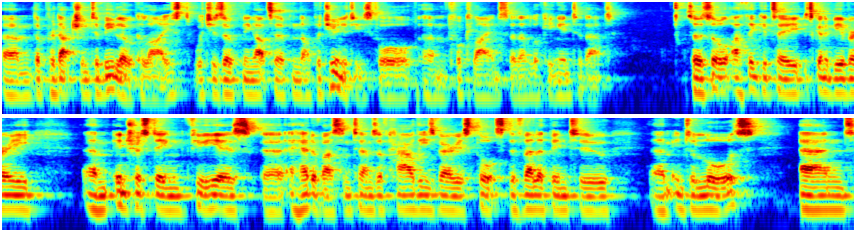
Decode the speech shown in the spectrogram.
um, the production to be localized, which is opening up certain opportunities for um, for clients that are looking into that. So, so I think it's a it's going to be a very um, interesting few years uh, ahead of us in terms of how these various thoughts develop into um, into laws and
